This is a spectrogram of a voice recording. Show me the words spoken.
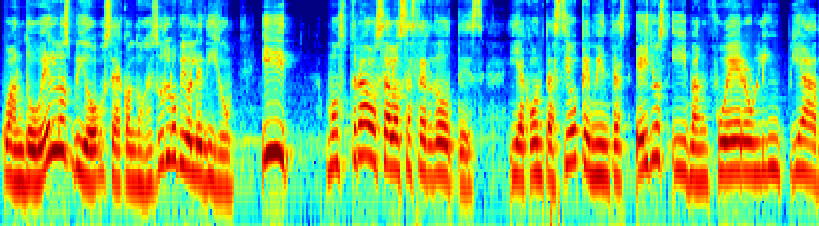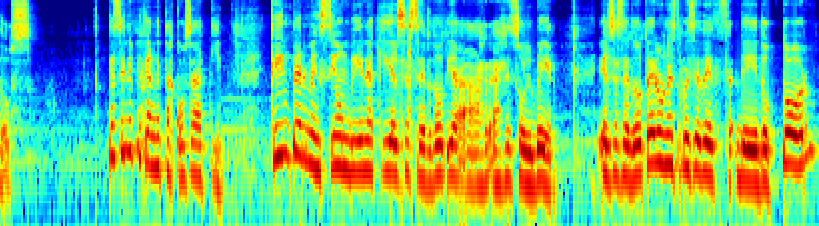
Cuando él los vio, o sea, cuando Jesús lo vio, le dijo, id, mostraos a los sacerdotes. Y aconteció que mientras ellos iban, fueron limpiados. ¿Qué significan estas cosas aquí? ¿Qué intervención viene aquí el sacerdote a, resolver? El sacerdote era una especie de, doctor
